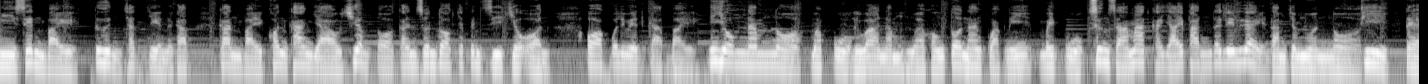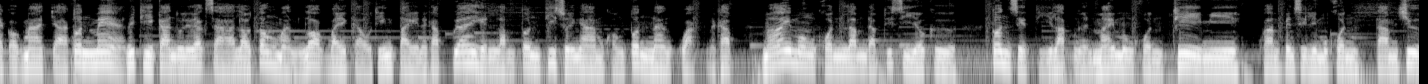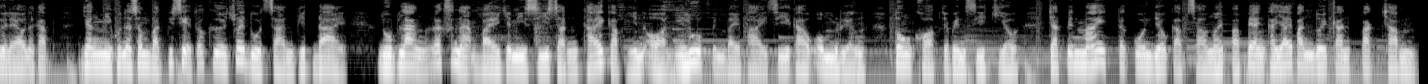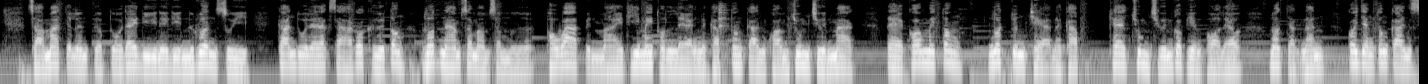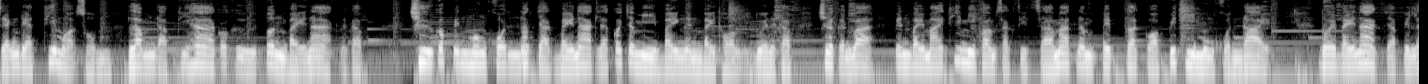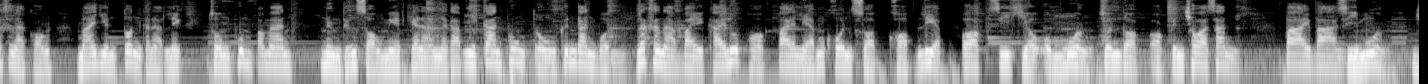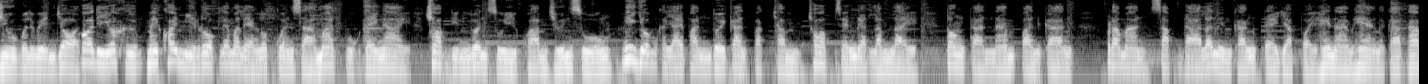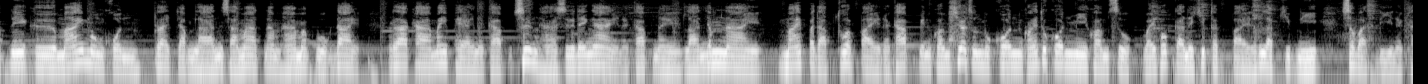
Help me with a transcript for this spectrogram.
มีเส้นใบตื้นชัดเจนนะครับก้านใบค่อนข้างยาวเชื่อมต่อกันส่วนดอกจะเป็นสีเขียวอ่อน ออกบริเวณกาบใบ นิยมนำหน่อมาปลูก หรือว่านำหัวของต้นนางกวักนี้ไม่ปลูก ซึ่งสามารถขยายพันธุ์ได้เรื่อยๆ ตามจำนวนหน่อที่แตกออกมาจากต้นแม่ วิธีการดูแลรักษาเราต้องหมั่นลอกใบเก่าทิ้งไปนะครับเพื่อให้เห็นลำต้นที่สวยงามของต้นนางกวักนะครับ ไม้มงคลลำดับที่สี่ก็คือ ต้นเศรษฐีรับเงินไม้มงคลที่มีความเป็นสิริมงคลตามชื่อแล้วนะครับ ยังมีคุณสมบัติพิเศษก็คือช่วยดูดสารพิษได้ รูปร่างลักษณะใบจะมีสีสันคล้ายกับหินอ่อน มีรูปเป็นใบพายสีขาวอมเหลือง ตรงขอบจะเป็นสีเขียว จัดเป็นไม้ตระกูลเดียวกับสาวน้อยป่าแป้งขยายพันธุ์โดยการปักชำ สามารถเจริญเติบโตได้ดีในดินร่วนซุย การดูแลรักษาก็คือต้องรดน้ำสม่ำเสมอ เพราะว่าเป็นไม้ที่ไม่ทนแรงนะครับ ต้องการความชุ่มชื้นมาก แต่ก็ไม่ต้องลดจนแฉะนะครับ แค่ชุ่มชื้นก็เพียงพอแล้ว นอกจากนั้นก็ยังต้องการแสงแดดที่เหมาะสม ลำดับที่ 5 ก็คือต้นใบนาคนะครับชื่อก็เป็นมงคลนอกจากใบนาคแล้วก็จะมีใบเงินใบทองอีกด้วยนะครับ เชื่อกันว่าเป็นใบไม้ที่มีความศักดิ์สิทธิ์สามารถนำไปประกอบพิธีมงคลได้ โดยใบนาคจะเป็นลักษณะของไม้ยืนต้นขนาดเล็ก ทรงพุ่มประมาณ 1-2 เมตรแค่นั้นนะครับ มีก้านพุ่งตรงขึ้นด้านบน ลักษณะใบคล้ายรูปหอกปลายแหลมโคนสอบขอบเรียบ ออกสีเขียวอมม่วง ส่วนดอกออกเป็นช่อสั้น ปลายบานสีม่วง อยู่บริเวณยอด ข้อดีก็คือไม่ค่อยมีโรคและแมลงรบกวนสามารถปลูกได้ง่าย ชอบดินล้วนซุยความชื้นสูง นิยมขยายพันธุ์โดยการปักชำชอบแสงแดดลำไรต้องการน้ำปานกลางประมาณสัปดาห์ละหนึ่งครั้งแต่อย่าปล่อยให้น้ำแห้งนะครับครับ นี่คือไม้มงคลประจำร้านสามารถนำหามาปลูกได้ ราคาไม่แพงนะครับ ซึ่งหาซื้อได้ง่ายนะครับ ในร้านจำหน่ายไม้ประดับทั่วไปนะครับ เป็นความเชื่อส่วนบุคคล ขอให้ทุกคนมีความสุขไว้พบกันในคลิปถัดไปสำหรับคลิปนี้ สวัสดีนะครับ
